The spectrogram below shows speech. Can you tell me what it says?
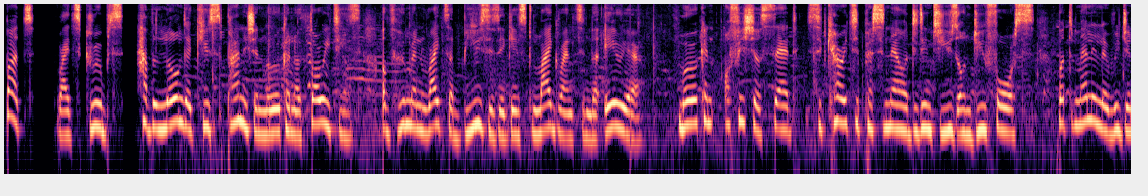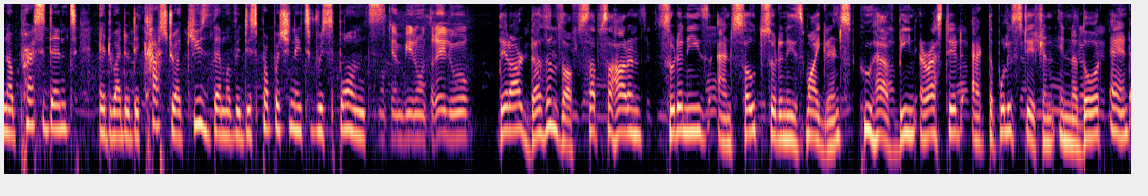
But rights groups have long accused Spanish and Moroccan authorities of human rights abuses against migrants in the area. Moroccan officials said security personnel didn't use undue force, but Melilla regional president Eduardo de Castro accused them of a disproportionate response. There are dozens of sub-Saharan, Sudanese and South Sudanese migrants who have been arrested at the police station in Nador and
